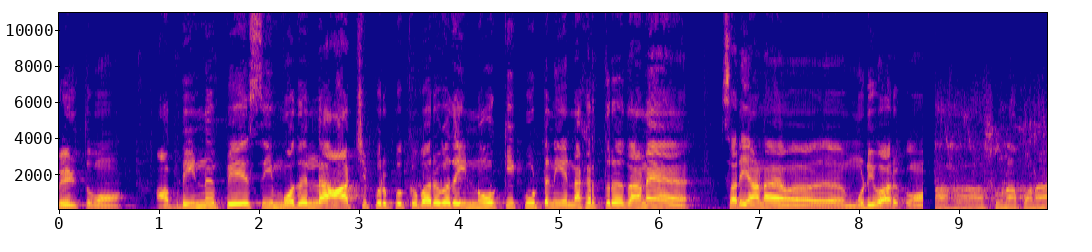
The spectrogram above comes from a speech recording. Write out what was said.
வீழ்த்துவோம் அப்படின்னு பேசி முதல்ல ஆட்சி பொறுப்புக்கு வருவதை நோக்கி கூட்டணியை நகர்த்துறது தானே சரியான முடிவா இருக்கும். ஆஹா சூனா போனா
